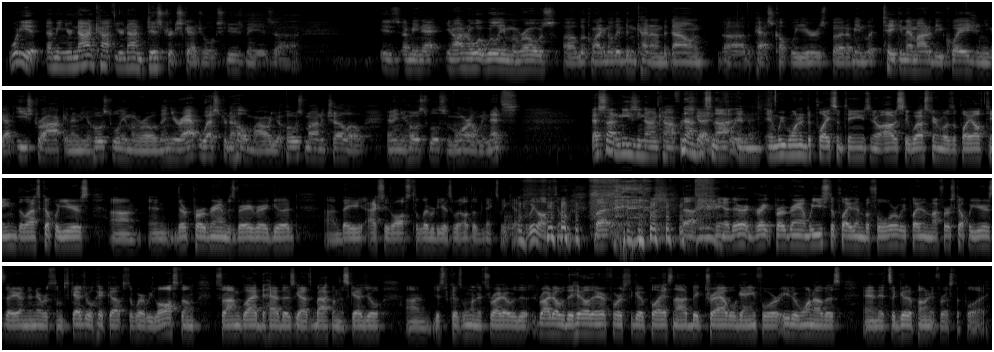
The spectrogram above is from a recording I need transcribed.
What do you? I mean, your non your non district schedule, excuse me, is. Uh, is I mean, you know, I don't know what William Monroe's uh, looking like. I know they've been kind of on the down uh, the past couple years, but I mean, taking them out of the equation, you got East Rock, and then you host William Monroe. Then you're at Western Albemarle, you host Monticello, and then you host Wilson Memorial. I mean, that's that's not an easy non-conference no, schedule. it's not. And, and we wanted to play some teams. You know, obviously Western was a playoff team the last couple years, um, and their program is very, very good. Um, they actually lost to Liberty as well the next week after we lost to them. But uh, you know they're a great program. We used to play them before. We played them my first couple years there, and then there was some schedule hiccups to where we lost them. So I'm glad to have those guys back on the schedule. Um, just because one, it's right over the right over the hill there for us to go play. It's not a big travel game for either one of us, and it's a good opponent for us to play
